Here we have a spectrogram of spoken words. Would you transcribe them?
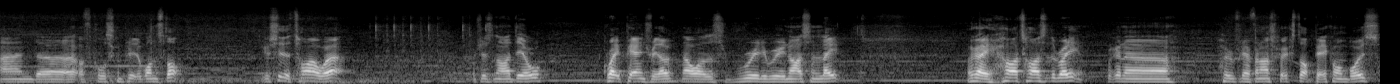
and uh, of course complete the one stop. You can see the tyre wear, which isn't ideal. Great pit entry though, that was really, really nice and late. Okay, hard tyres at the ready. We're going to hopefully have a nice quick stop here. Come on, boys.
